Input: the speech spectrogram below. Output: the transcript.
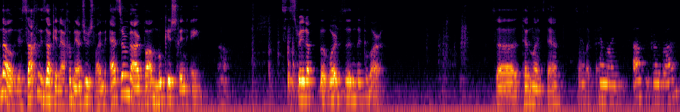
no. Sach li zakenecha me'an Yerushalayim eser v'arba mukish chin hein. Oh. It's straight up words in the Gemara. It's uh, ten lines down, something like that. Ten lines up from the bottom.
